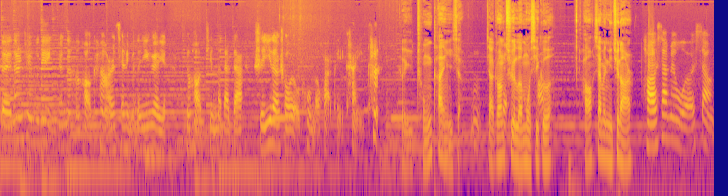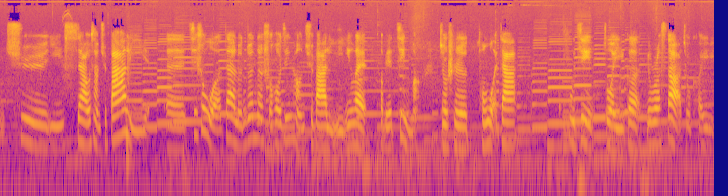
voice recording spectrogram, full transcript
对，但是这部电影真的很好看，而且里面的音乐也挺好听的。大家十一的时候有空的话可以看一看。可以重看一下。嗯，假装去了墨西哥。好，下面你去哪儿？好，下面我想去一下，我想去巴黎。呃，其实我在伦敦的时候经常去巴黎，因为特别近嘛，就是从我家附近坐一个 Eurostar 就可以，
